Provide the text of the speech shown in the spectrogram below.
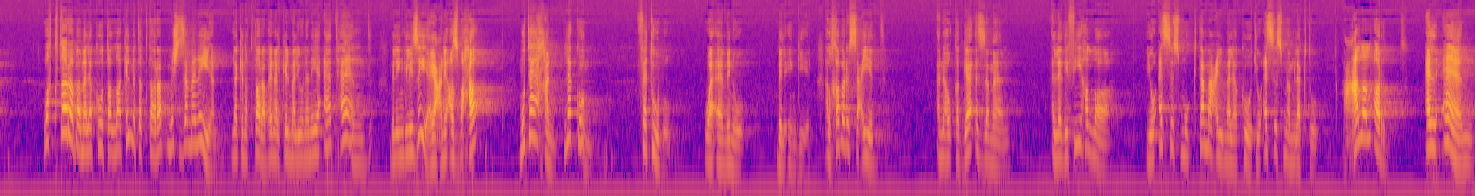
واقترب ملكوت الله. كلمة اقترب مش زمنيا لكن اقترب. هنا الكلمة اليونانية at hand بالإنجليزية يعني أصبح متاحا لكم. فتوبوا. وآمنوا بالإنجيل. الخبر السعيد أنه قد جاء الزمان الذي فيه الله يؤسس مجتمع الملكوت يؤسس مملكته على الأرض الآن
